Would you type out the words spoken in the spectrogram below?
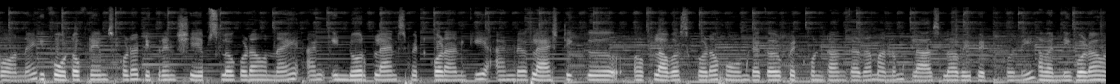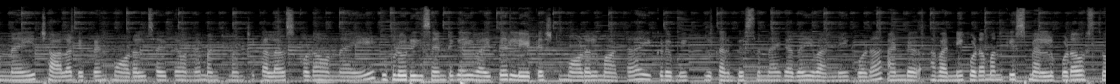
బాగున్నాయి. ఈ ఫోటో ఫ్రేమ్స్ కూడా డిఫరెంట్ షేప్స్లో కూడా ఉన్నాయి. అండ్ ఇండోర్ ప్లాంట్స్ పెట్టుకోవడానికి అండ్ ప్లాస్టిక్ ఫ్లవర్స్ కూడా హోమ్ డెకర్ పెట్టుకుంటాం కదా మనం గ్లాస్లో అవి పెట్టుకొని. అవన్నీ కూడా ఉన్నాయి. చాలా డిఫరెంట్ మోడల్స్ అయితే ఉన్నాయి. మంచి మంచి కలర్స్ కూడా ఉన్నాయి. ఇప్పుడు రీసెంట్గా ఇవైతే లేటెస్ట్ మోడల్ మాట. ఇక్కడ మీకు కనిపిస్తున్నాయి కదా ఇవన్నీ కూడా. అండ్ అవన్నీ కూడా మనకి స్మెల్ కూడా వస్తూ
